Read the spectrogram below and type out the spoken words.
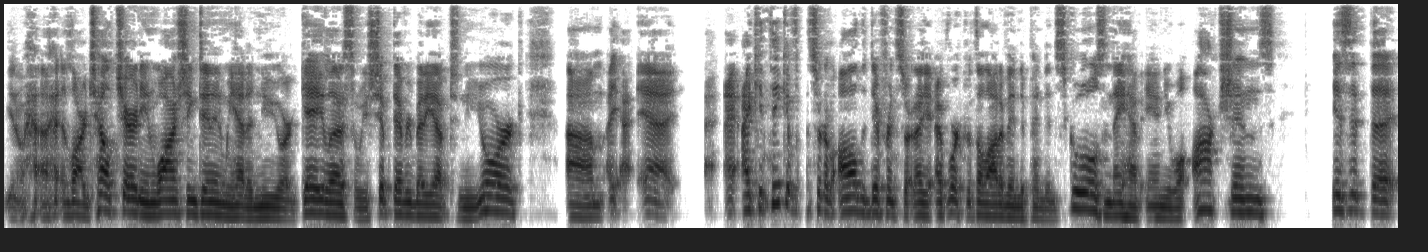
you know, a large health charity in Washington, and we had a New York gala, so we shipped everybody up to New York. Um, I, I, I, I, can think of sort of all the different sort. I, I've worked with a lot of independent schools, and they have annual auctions is it the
